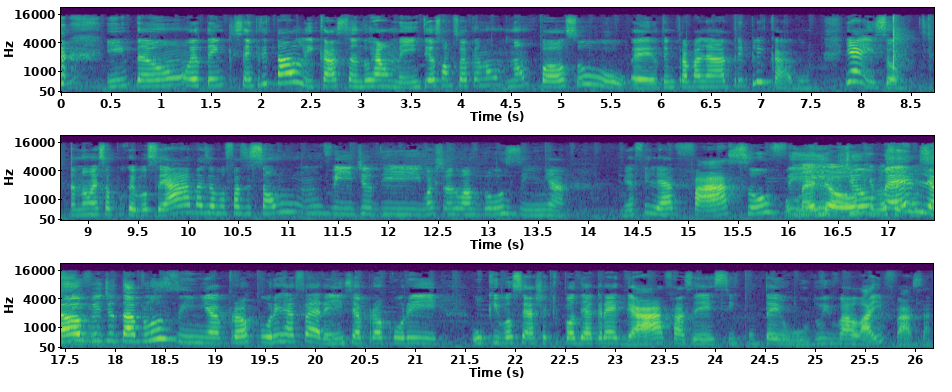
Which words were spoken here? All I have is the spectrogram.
então eu tenho que sempre estar ali caçando realmente. Eu sou uma pessoa que eu não, não posso. é, eu tenho que trabalhar triplicado. E é isso. Não é só porque você, ah, mas eu vou fazer só um, um vídeo de mostrando uma blusinha. Minha filha, faça o vídeo, melhor que você melhor conseguir. vídeo da blusinha. Procure referência, procure o que você acha que pode agregar, fazer esse conteúdo e vá lá e faça.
